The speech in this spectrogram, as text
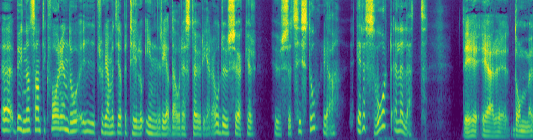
eh, byggnadsantikvarien då i programmet hjälper till att inreda och restaurera och du söker husets historia. Är det svårt eller lätt? Det är eh, de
